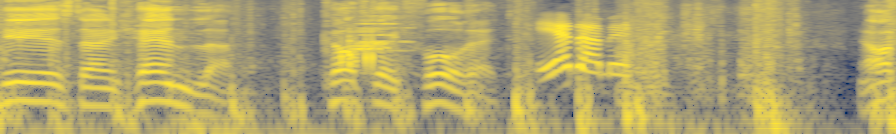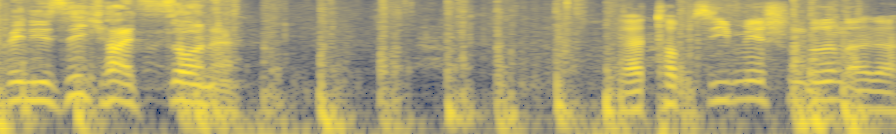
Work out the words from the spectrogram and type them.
Hier ist ein Händler. Kauft euch Vorräte. Her damit. Ab in die Sicherheitszone. Ja, Top 7 ist schon drin, Alter.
